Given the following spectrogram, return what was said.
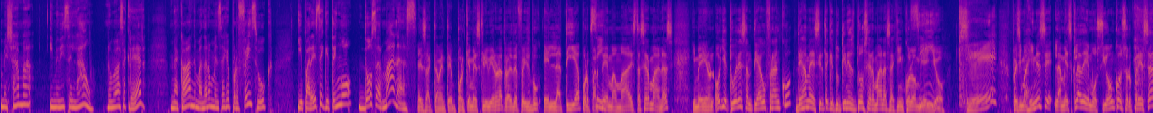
me llama y me dice, Lau, no me vas a creer. Me acaban de mandar un mensaje por Facebook y parece que tengo dos hermanas. Exactamente, porque me escribieron a través de Facebook eh, la tía por parte Sí. de mamá de estas hermanas y me dijeron, oye, ¿tú eres Santiago Franco? Déjame decirte que tú tienes dos hermanas aquí en Colombia Sí. y yo. ¿Qué? Pues imagínense la mezcla de emoción con sorpresa,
